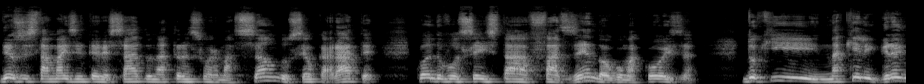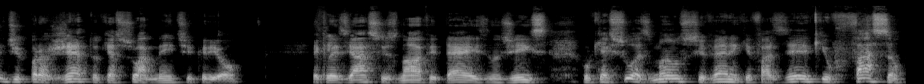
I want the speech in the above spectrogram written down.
Deus está mais interessado na transformação do seu caráter quando você está fazendo alguma coisa do que naquele grande projeto que a sua mente criou. Eclesiastes 9, 10 nos diz: o que as suas mãos tiverem que fazer, que o façam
